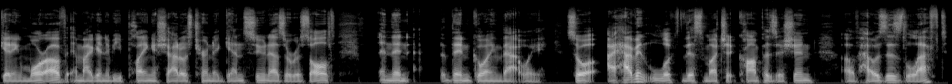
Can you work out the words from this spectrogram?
getting more of am i going to be playing a shadows turn again soon as a result and then then going that way so i haven't looked this much at composition of houses left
